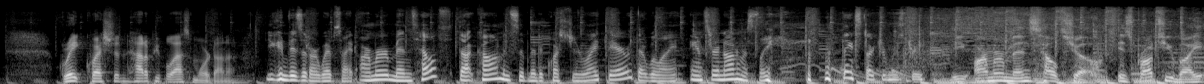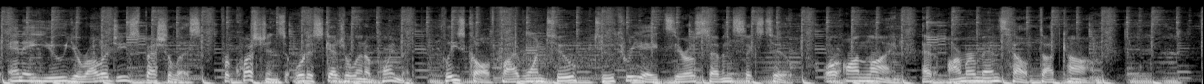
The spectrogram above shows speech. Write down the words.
Great question. How do people ask more, Donna? You can visit our website, armormenshealth.com, and submit a question right there that we'll answer anonymously. Thanks, Dr. Mistry. The Armor Men's Health Show is brought to you by NAU Urology Specialists. For questions or to schedule an appointment, please call 512 238 0762 or online at armormenshealth.com.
